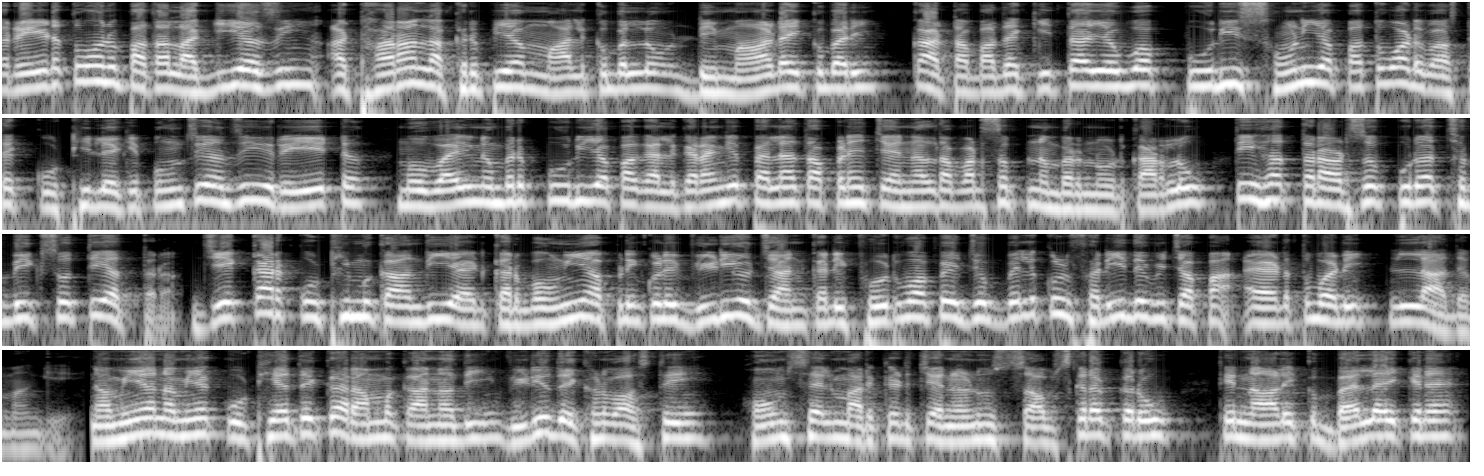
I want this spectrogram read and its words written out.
ਰੇਟ ਤੁਹਾਨੂੰ ਪਤਾ ਲੱਗ ਗਿਆ ਸੀ 18 ਲੱਖ ਰੁਪਇਆ ਮਾਲਕ ਵੱਲੋਂ ਡਿਮਾਂਡ ਹੈ ਇੱਕ ਵਾਰੀ, ਘਾਟਾ ਵਾਧਾ ਕੀਤਾ ਜਾਊਗਾ, ਪੂਰੀ ਸੋਹਣੀ ਆਪਾਂ ਤੁਹਾਡੇ ਵਾਸਤੇ ਕੋਠੀ ਲੈ ਕੇ ਪਹੁੰਚੇ ਹਾਂ ਜੀ, ਰੇਟ, ਮੋਬਾਈਲ ਨੰਬਰ ਪੂਰੀ ਆਪਾਂ ਗੱਲ ਕਰਾਂਗੇ, ਪਹਿਲਾਂ ਤਾਂ ਆਪਣੇ ਚੈਨਲ ਦਾ WhatsApp ਨੰਬਰ ਨੋਟ ਕਰ ਲਓ 73800 ਪੂਰਾ 26173 ਜੇਕਰ ਕੋਠੀ ਮਕਾਨ ਦੀ ਐਡ ਕਰਵਾਉਣੀ ਹੈ ਆਪਣੀ ਕੋਲੇ ਵੀਡੀਓ ਜਾਣਕਾਰੀ, ਫੋਟੋਆਂ ਭੇਜੋ, ਬਿਲਕੁਲ ਫਰੀ ਦੇ ਵਿੱਚ ਆਪਾਂ ਐਡ ਤੁਹਾਡੀ ਲਾ ਦੇਵਾਂਗੇ। ਨਵੀਆਂ ਨਵੀਆਂ ਕੋਠੀਆਂ ਤੇ ਘਰਾਂ ਮਕਾਨਾਂ ਦੀ ਵੀਡੀਓ ਦੇਖਣ ਵਾਸਤੇ ਹੋਮ ਸੇਲ ਮਾਰਕੀਟ ਚੈਨਲ ਨੂੰ ਸਬਸਕ੍ਰਾਈਬ ਕਰੋ ਤੇ ਨਾਲ ਇੱਕ ਬੈਲ ਆਈਕਨ ਹੈ,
